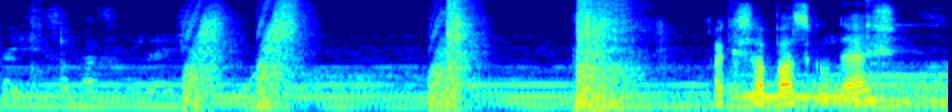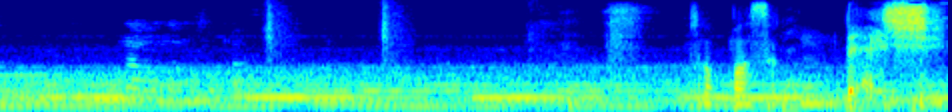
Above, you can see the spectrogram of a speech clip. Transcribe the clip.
Aí você só passa com 10. Aqui só passa com dash? Não, não, só passa. Só passa com dash.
